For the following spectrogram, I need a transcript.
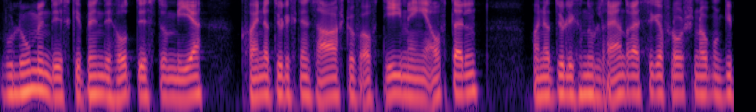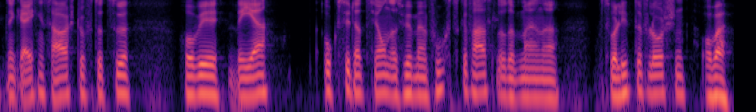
Volumen das Gebinde hat, desto mehr kann ich natürlich den Sauerstoff auf die Menge aufteilen. Wenn ich natürlich eine 0,33er Flaschen habe und gibt den gleichen Sauerstoff dazu, habe ich mehr Oxidation als wie beim 50er Fassel oder bei einer 2 Liter Flaschen. Aber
